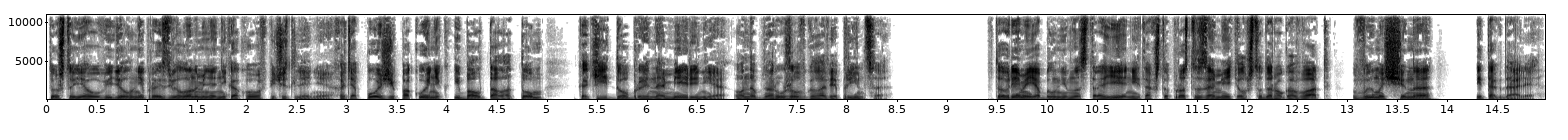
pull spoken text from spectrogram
То, что я увидел, не произвело на меня никакого впечатления, хотя позже покойник и болтал о том, какие добрые намерения он обнаружил в голове принца. В то время я был не в настроении, так что просто заметил, что дорога в ад вымощена и так далее.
